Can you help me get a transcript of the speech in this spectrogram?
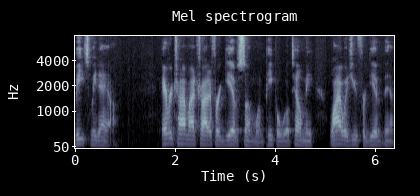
beats me down. Every time I try to forgive someone, people will tell me, why would you forgive them?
